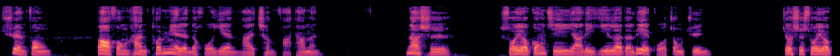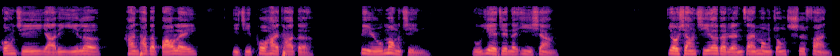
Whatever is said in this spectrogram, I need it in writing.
旋风、暴风和吞灭人的火焰来惩罚他们。那时，所有攻击亚利伊勒的列国众军，就是所有攻击亚利伊勒和他的堡垒以及迫害他的，必如梦境，如夜间的异象。又像饥饿的人在梦中吃饭，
